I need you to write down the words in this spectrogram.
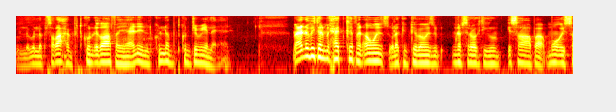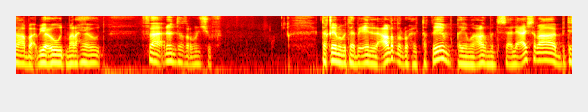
ولا, ولا بصراحة بتكون إضافة يعني كلها بتكون جميلة يعني. مع إنه في تلميحات كيفن اونز ولكن كيفن اونز بنفس الوقت يقولون إصابة مو إصابة بيعود ما راح يعود. فننتظر ونشوف. تقييم المتابعين العرض نروح للتقييم قيموا العرض من 9 ل 10 ب 9%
